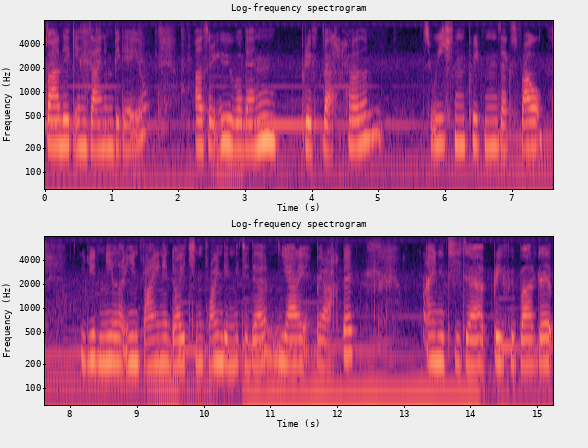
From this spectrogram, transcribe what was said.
Vadik in seinem Video, als er über den Briefwechsel zwischen Putins Ex-Frau Ludmila und seiner deutschen Freundin Mitte der Jahre berichtet. Eine dieser Briefe wurde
